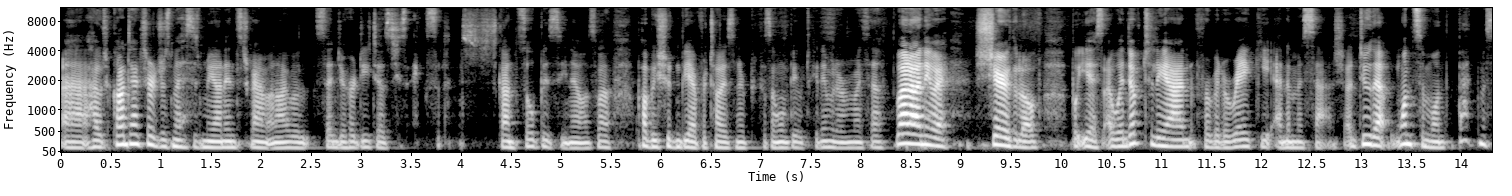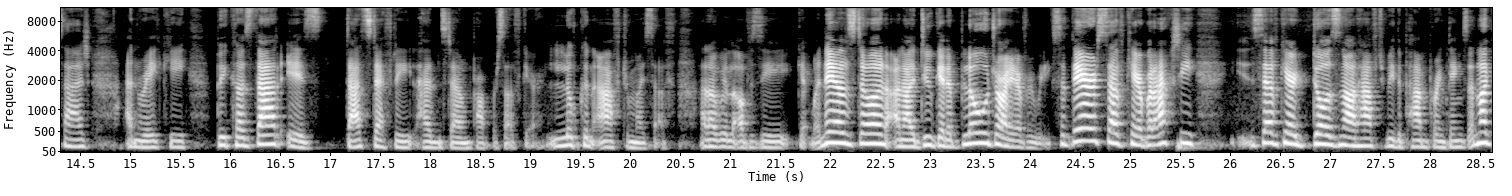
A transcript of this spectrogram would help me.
uh, how to contact her, just message me on Instagram and I will send you her details. She's excellent. She's gone so busy now as well. Probably shouldn't be advertising her because I won't be able to get in with her myself. But anyway, share the love. But yes, I went up to Leanne for a bit of Reiki and a massage. I do that once a month, back massage and Reiki, because that is that's definitely hands down proper self care. Looking after myself. And I will obviously get my nails done and I do get a blow dry every week. So there's self care, but actually self care does not have to be the pampering things. And like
